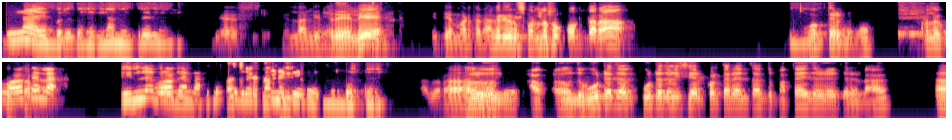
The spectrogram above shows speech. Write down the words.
ಇಲ್ಲ ಬರುದಾರೆ ಎಲ್ಲ ನಿದ್ರೆಲ್ಲ ಎಸ್ ಎಲ್ಲ ನಿದ್ರೆಯಲ್ಲಿ ನಿದ್ದೆ ಮಾಡ್ತಾರೆ. ಹಂಗಾರೆ ಇವ್ರು ಪರಲೋಕಕ್ಕೆ ಹೋಗ್ತಾರಾ? ಹೋಗ್ತಾರೆ. ಪರಲೋಕಕ್ಕೆ ಹೋಗ್ತಾರಾ? ಇಲ್ಲ ಬರ್ತಾರೆ? ಒಂದು ಊಟದ ಊಟದಲ್ಲಿ ಸೇರ್ಕೊಳ್ತಾರೆ ಅಂತ ಅದು ಮತ ಇದ್ರಲ್ಲಿ ಹೇಳ್ತಾರಲ್ಲ ಹಾ.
